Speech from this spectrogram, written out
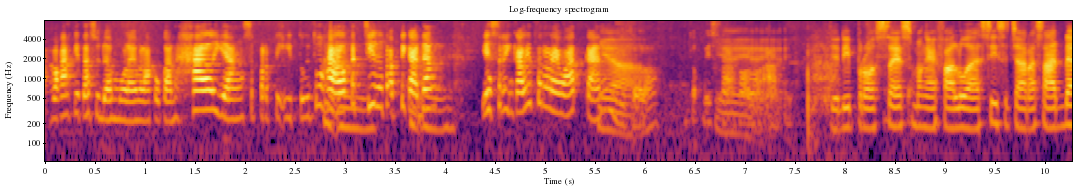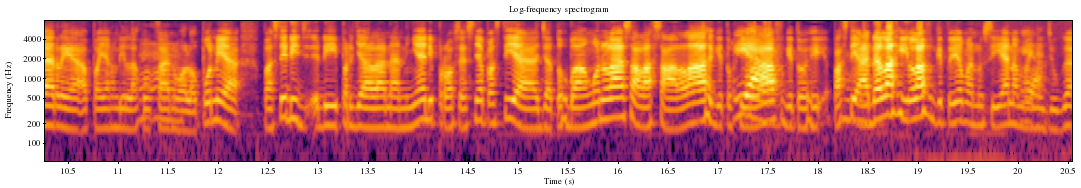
apakah kita sudah mulai melakukan hal yang seperti itu itu hal hmm. kecil tapi kadang hmm. ya sering kali terlewatkan yeah. gitu loh untuk bisa yeah, follow yeah, up. Yeah. Jadi proses gitu. mengevaluasi secara sadar ya apa yang dilakukan hmm. walaupun ya pasti di di perjalanannya di prosesnya pasti ya jatuh bangun lah salah-salah gitu yeah. hilaf gitu hi, pasti hmm. adalah hilaf gitu ya manusia namanya yeah. juga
